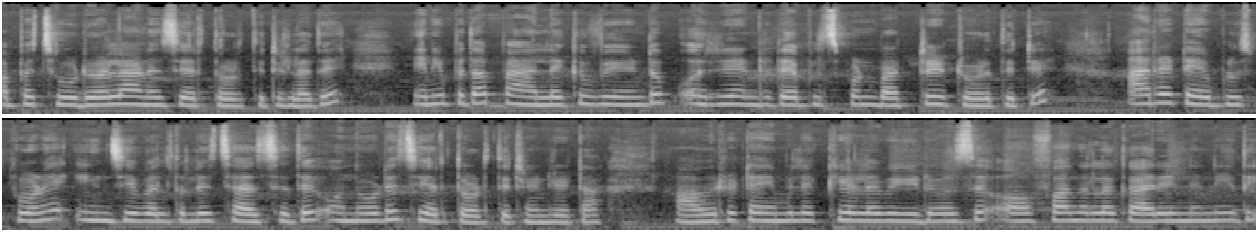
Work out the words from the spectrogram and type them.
അപ്പോൾ ചൂടുവെള്ളമാണ് ചേർത്ത് കൊടുത്തിട്ടുള്ളത്. ഇനിയിപ്പോൾ ഇതാ പാനിലേക്ക് വീണ്ടും ഒരു രണ്ട് ടേബിൾ സ്പൂൺ ബട്ടർ ഇട്ട് കൊടുത്തിട്ട് അര ടേബിൾ സ്പൂൺ ഇഞ്ചി വെളുത്തുള്ളി ചതച്ചത് ഒന്നുകൂടി ചേർത്ത് കൊടുത്തിട്ടുണ്ട് കേട്ടോ. ആ ഒരു ടൈമിലൊക്കെയുള്ള വീഡിയോസ് ഓഫാന്നുള്ള കാര്യം ഞാൻ ഇത്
